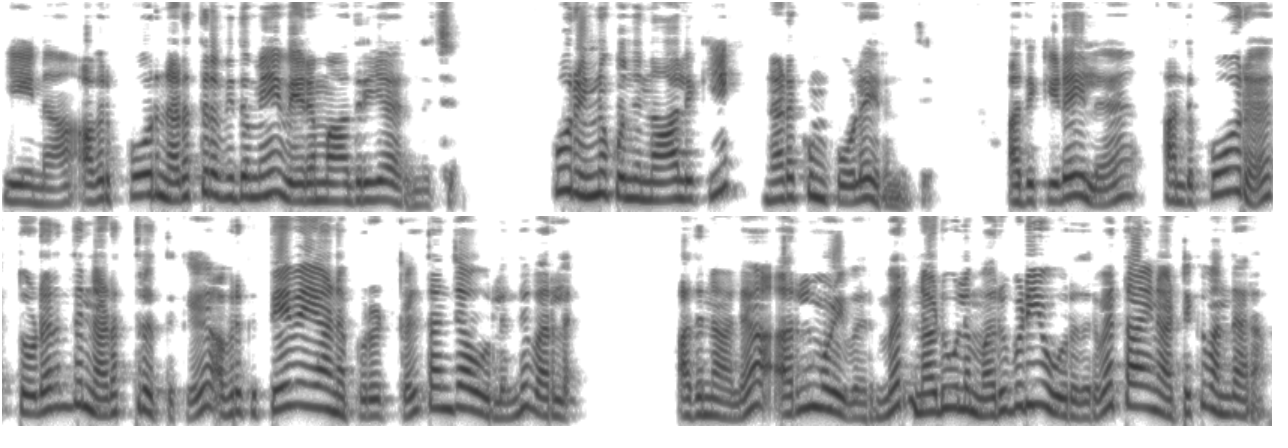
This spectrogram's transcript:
ஏன்னா அவர் போர் நடத்துற விதமே வேற மாதிரியா இருந்துச்சு. போர் இன்னும் கொஞ்ச நாளைக்கு நடக்கும் போல இருந்துச்சு. அதுக்கிடையில அந்த போரை தொடர்ந்து நடத்துறதுக்கு அவருக்கு தேவையான பொருட்கள் தஞ்சாவூர்ல இருந்து வரல. அதனால அருள்மொழிவர்மர் நடுவுல மறுபடியும் ஒரு தடவை தாய்நாட்டுக்கு வந்தாராம்.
